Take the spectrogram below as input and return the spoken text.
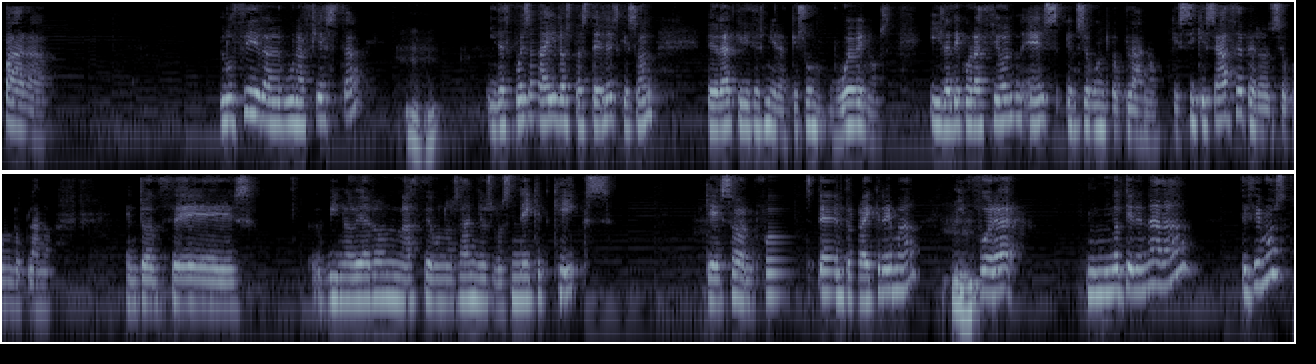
para lucir alguna fiesta. Y después hay los pasteles que son, de verdad, que dices, mira, que son buenos. Y la decoración es en segundo plano, que sí que se hace, pero en segundo plano. Entonces, vinieron hace unos años los naked cakes, que son, dentro hay crema y fuera no tiene nada. Decimos,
